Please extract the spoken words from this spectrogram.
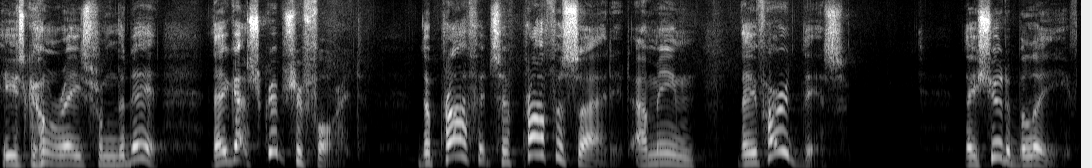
he's going to raise from the dead. They got scripture for it. The prophets have prophesied it. I mean, they've heard this. They should have believed.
